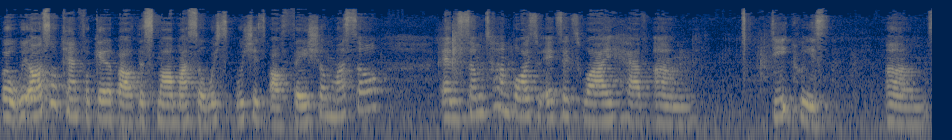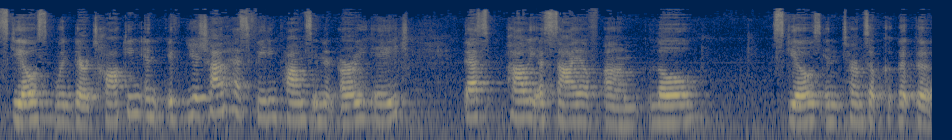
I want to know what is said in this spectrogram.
But we also can't forget about the small muscle, which, which is our facial muscle. And sometimes boys with XXY have um, decreased um, skills when they're talking. And if your child has feeding problems in an early age, that's probably a sign of um, low skills in terms of the, the,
